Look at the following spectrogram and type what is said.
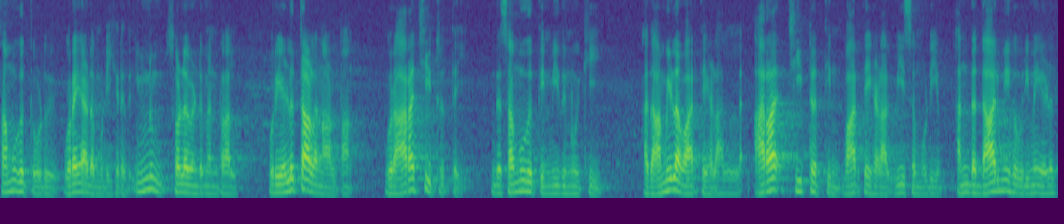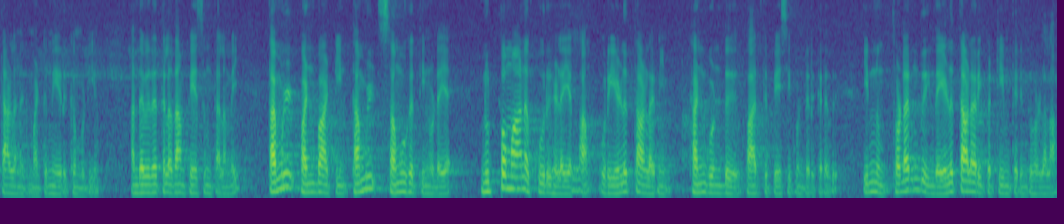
சமூகத்தோடு உரையாட முடிகிறது. இன்னும் சொல்ல வேண்டுமென்றால் ஒரு எழுத்தாளனால் தான் ஒரு அறச்சீற்றத்தை இந்த சமூகத்தின் மீது நோக்கி அது அமில வார்த்தைகளால் அல்ல அறச்சீற்றத்தின் வார்த்தைகளால் வீச முடியும். அந்த தார்மீக உரிமை எழுத்தாளனுக்கு மட்டுமே இருக்க முடியும். அந்த விதத்தில் தான் பேசும் தலைமை. தமிழ் பண்பாட்டின் தமிழ் சமூகத்தினுடைய நுட்பமான கூறுகளை எல்லாம் ஒரு எழுத்தாளரின் கண்கொண்டு பார்த்து பேசி கொண்டிருக்கிறது. இன்னும் தொடர்ந்து இந்த எழுத்தாளரை பற்றியும் தெரிந்து கொள்ளலாம்.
